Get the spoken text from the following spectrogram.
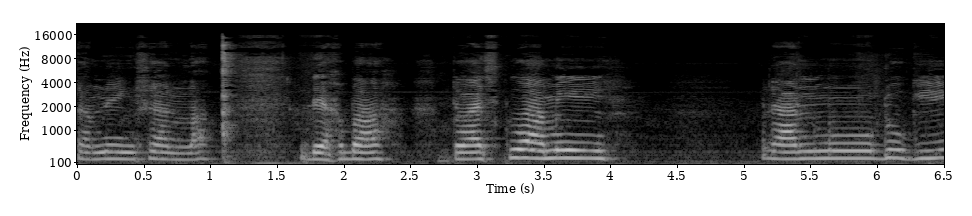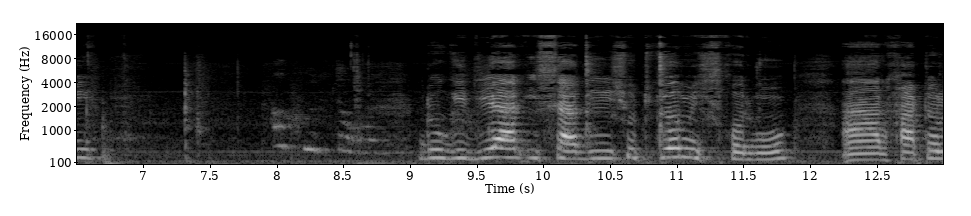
সামনে ইনশাআল্লাহ, দেখবা। তো আজকেও আমি রানমু ডুগি ডুগি দিয়ে আর ইচ্ছা দি সুটকিও মিক্স করমু আর খাটল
